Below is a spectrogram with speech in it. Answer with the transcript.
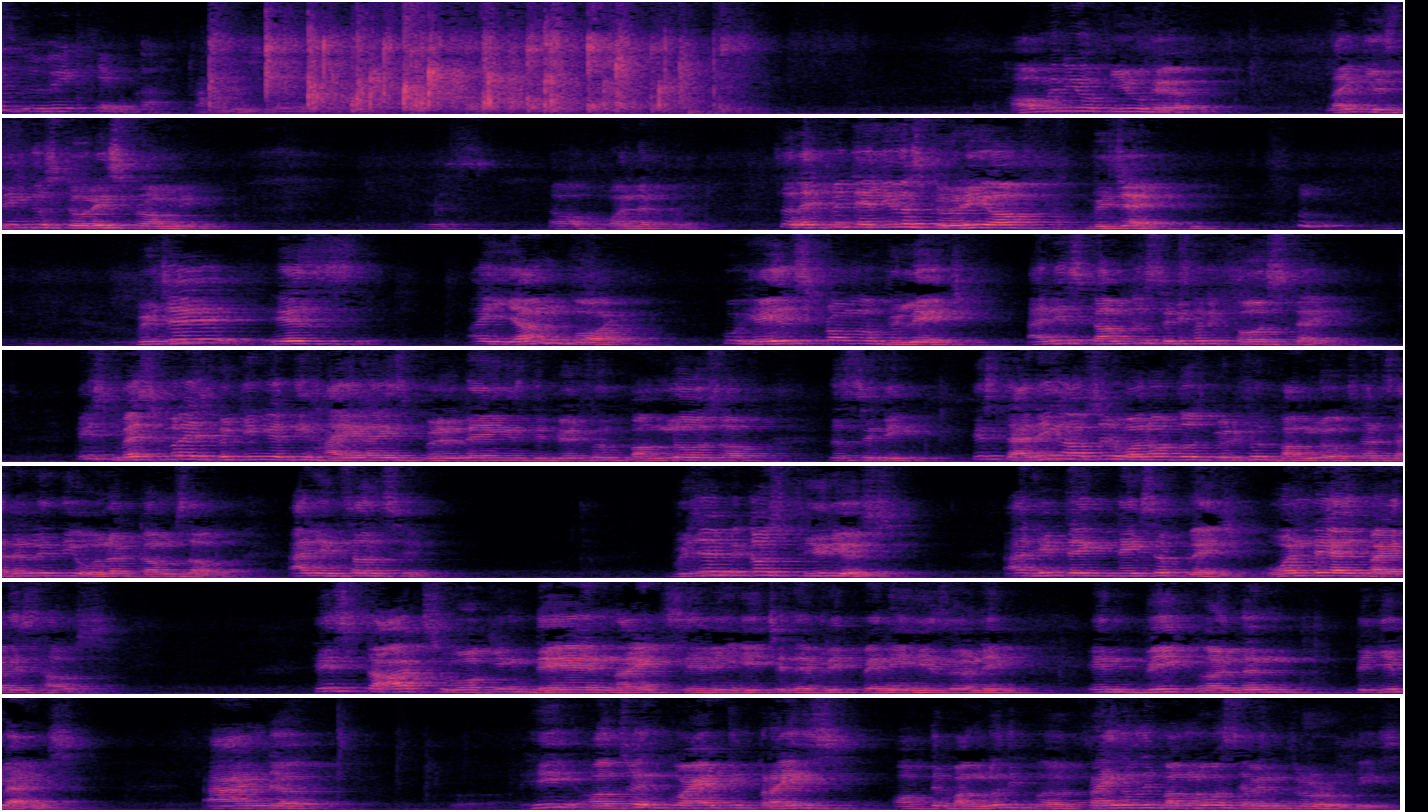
is Vivek Khemka. Thank you so much. How many of you here like listening to stories from me? Yes. Oh, wonderful. So let me tell you a story of Vijay. Vijay is a young boy who hails from a village and he's come to city for the first time. He's mesmerized looking at the high-rise buildings, the beautiful bungalows of the city. He's standing outside one of those beautiful bungalows and suddenly the owner comes out and insults him. Vijay becomes furious and he take, takes a pledge. One day I'll buy this house. He starts working day and night, saving each and every penny he's earning in big earthen piggy banks. And uh, he also inquired the price of the bungalow. The uh, price of the bungalow was 7 crore rupees.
